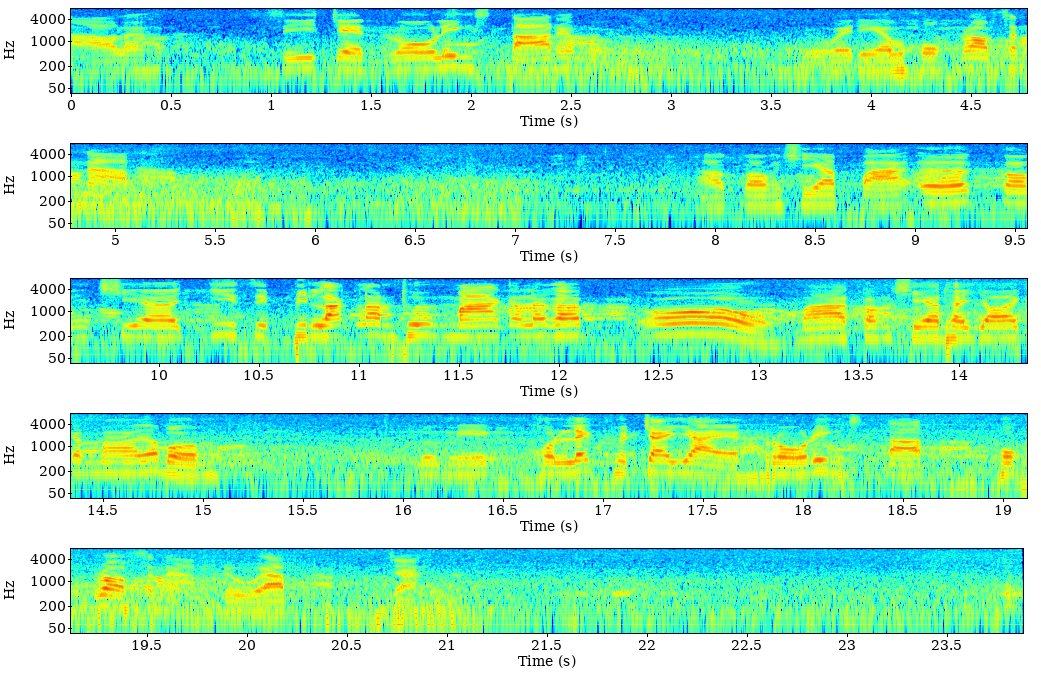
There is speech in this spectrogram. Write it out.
เอาแล้วครับ C7 Rolling Star ครับผม ดูไว้เดียวหกรอบสนามเอากองเชียร์ป่าเอิร์กกองเชียร์20พิลักษ์ลั่นทุ่งมากันแล้วครับ โอ้มากองเชียร์ทยอยกันมาครับผมลูกนี้คนเล็กหัวใจใหญ่ Rolling Start 6รอบสนามดูครับจ้ะหก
